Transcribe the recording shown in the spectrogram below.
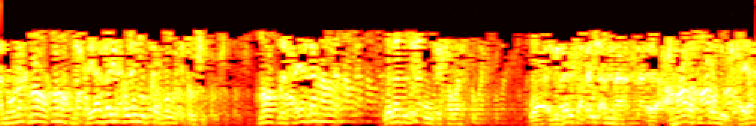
أن هناك نمط من الحياة لا يكونه الكربون والهيدروجين نمط من الحياة لا نرى ولا ندركه بحواسنا ولذلك أقول أن عمارة الكون والحياة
